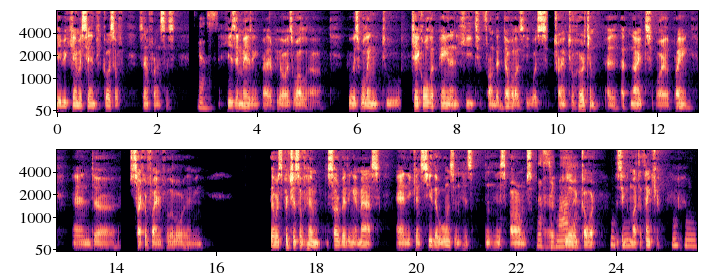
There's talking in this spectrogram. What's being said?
he became a saint because of Saint Francis. yes He's amazing, Padre Pio as well. Uh, he was willing to take all the pain and heat from the devil as he was trying to hurt him at, at night while praying and uh, sacrificing for the Lord. I mean, there was pictures of him celebrating a mass, and you can see the wounds in his in his arms. The uh, stigmata. the cover. The stigmata. Thank you. Mhm.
